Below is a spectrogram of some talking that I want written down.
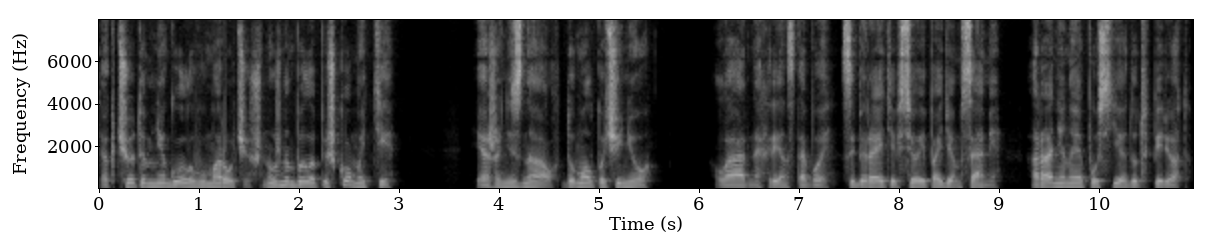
«Так что ты мне голову морочишь? Нужно было пешком идти». «Я же не знал. Думал, починю. «Ладно, хрен с тобой. Собирайте все и пойдем сами. Раненые пусть едут вперед».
